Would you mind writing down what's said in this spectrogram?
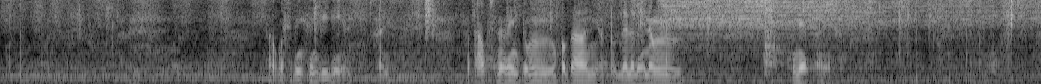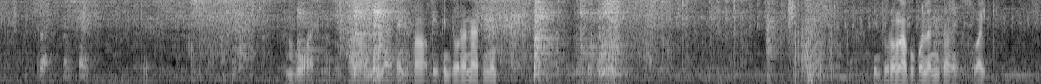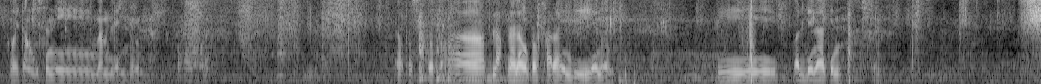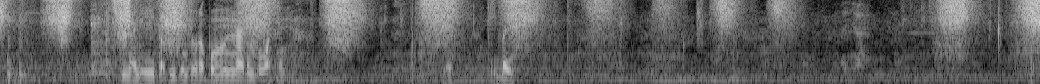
Tapos si Vincent JJ yan. Ayos. Matapos na rin itong pagka, ano paglalagay ng sinet. Ayan. Bukas ano natin, papipintura natin yan. Pintura nga po pala nito is white. White ang gusto ni Ma'am Len. Ayan. Tapos ito baka black na lang to para hindi ano hindi palidin natin. Bali, papipintura po muna natin bukas yan. Ayan, Tibay.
